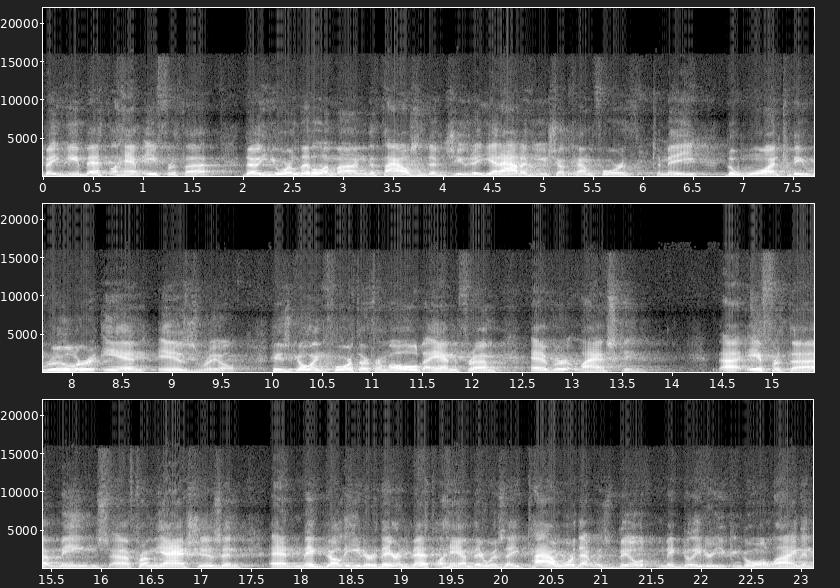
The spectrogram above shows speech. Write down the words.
But you, Bethlehem Ephrathah, though you are little among the thousands of Judah, yet out of you shall come forth to me the one to be ruler in Israel, whose going forth are from old and from everlasting uh, Ephrathah means uh, from the ashes, and, and Migdal Eder, there in Bethlehem, there was a tower that was built. Migdal Eder, you can go online and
